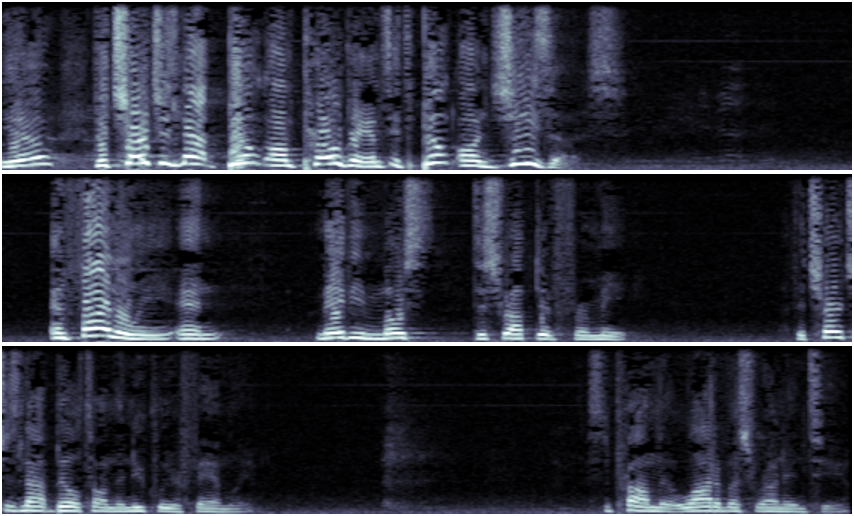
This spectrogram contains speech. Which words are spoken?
You know? The church is not built on programs, it's built on Jesus. And finally, and maybe most disruptive for me, the church is not built on the nuclear family. It's the problem that a lot of us run into.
